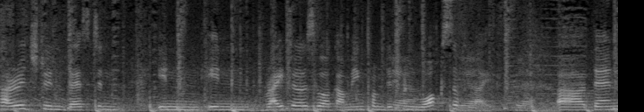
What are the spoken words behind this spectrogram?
courage to invest in in in writers who are coming from different Yeah, walks of yeah, life yeah. uh, then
